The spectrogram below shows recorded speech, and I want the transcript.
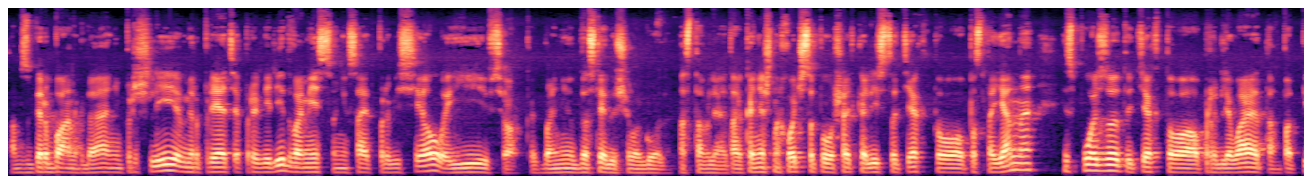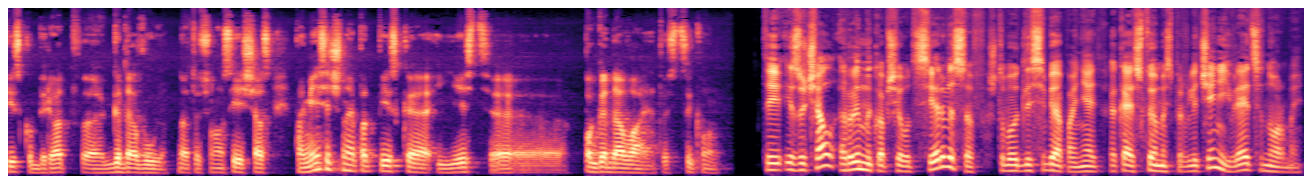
там, Сбербанк, да, они пришли, мероприятие провели, два месяца у них сайт провисел, и все, как бы они до следующего года оставляют. А, конечно, хочется повышать количество тех, кто постоянно использует, и тех, кто продлевает там подписку, берет э, годовую. Да, то есть у нас есть сейчас помесячная подписка и есть э, погодовая, то есть циклом. Ты изучал рынок вообще вот сервисов, чтобы для себя понять, какая стоимость привлечения является нормой?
